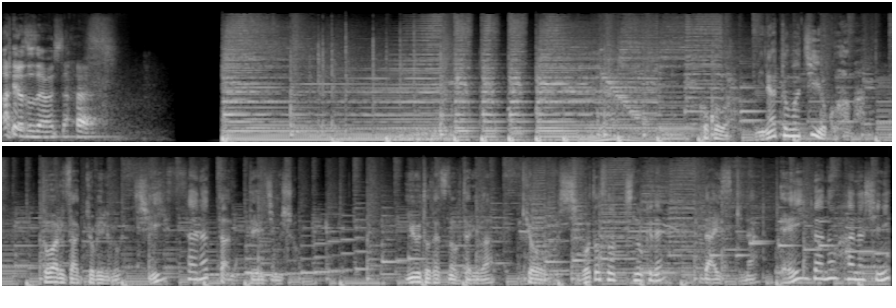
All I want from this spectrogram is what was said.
ありがとうございました。はいここは港町横浜。とある雑居ビルの小さな探偵事務所。優斗たちの2人は今日も仕事そっちのけで大好きな映画の話に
